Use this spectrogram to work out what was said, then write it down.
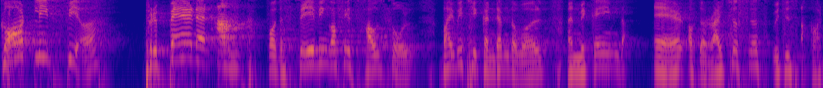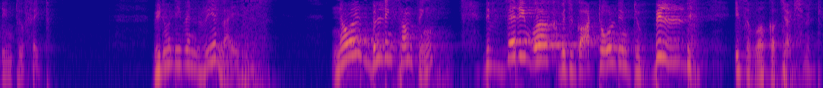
godly fear, prepared an ark for the saving of his household by which he condemned the world and became the heir of the righteousness which is according to faith. We don't even realize Noah is building something. The very work which God told him to build is a work of judgment.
